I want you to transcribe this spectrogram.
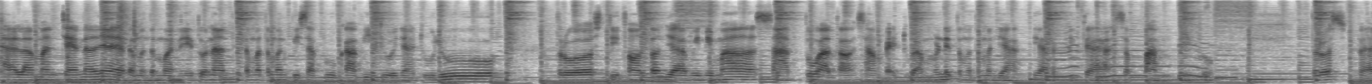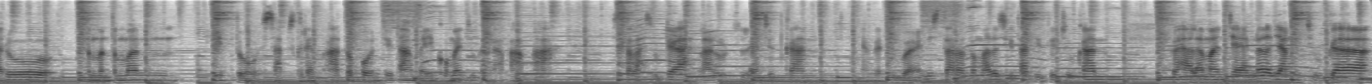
halaman channelnya ya teman-teman. Itu nanti teman-teman bisa buka videonya dulu terus ditonton ya minimal satu atau sampai dua menit teman-teman ya biar tidak spam itu terus baru teman-teman itu subscribe ataupun ditambahi komen juga nggak apa-apa setelah sudah lalu dilanjutkan. Yang kedua ini secara otomatis kita ditujukan ke halaman channel yang juga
